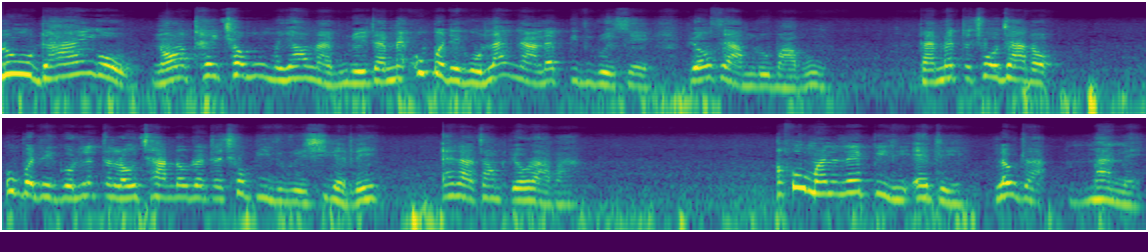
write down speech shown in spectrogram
လူတိုင်းကိုနော်ထိတ်ချုံမှုမရောက်နိုင်ဘူးလေဒါပေမဲ့ဥပဒေကိုလိုက်နာလဲပြည်သူတွေစင်ပြောစရာမလိုပါဘူးဒါပေမဲ့တချို့ကြတော့ဥပဒေကိုလက်တလုံးချလုပ်တဲ့တချို့ပြည်သူတွေရှိတယ်လေအဲ့ဒါကြောင့်ပြောတာပါအခုမန္တလေး PDF တွေလောက်တာမှန်တယ်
